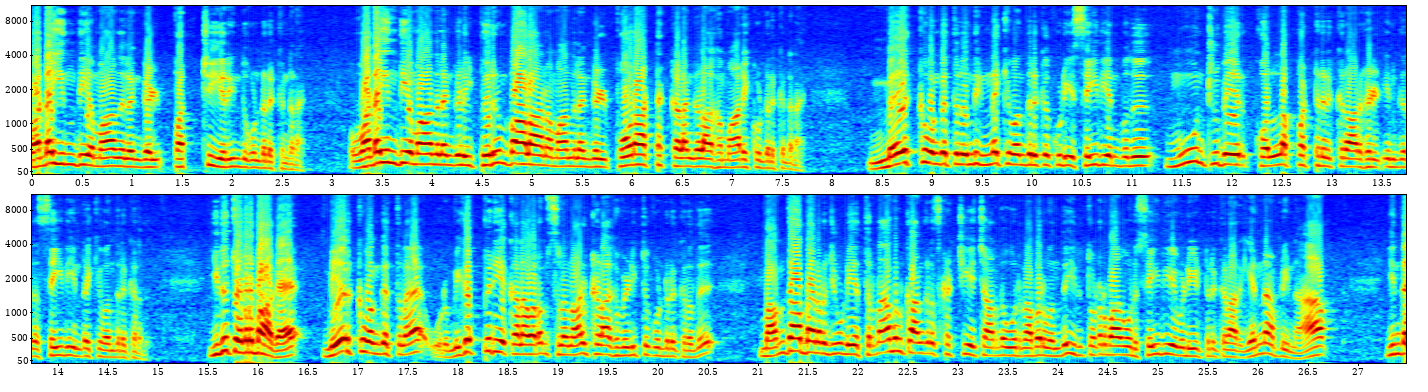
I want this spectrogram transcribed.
வட இந்திய மாநிலங்கள் பற்றி எரிந்து கொண்டிருக்கின்றன. வட இந்திய மாநிலங்களில் பெரும்பாலான மாநிலங்கள் போராட்டக் களங்களாக மாறிக்கொண்டிருக்கின்றன மேற்கு வங்கத்திலிருந்து இன்னைக்கு வந்திருக்கக்கூடிய செய்தி என்பது மூன்று பேர் கொல்லப்பட்டிருக்கிறார்கள் என்கிற செய்தி இன்றைக்கு வந்திருக்கிறது. இது தொடர்பாக மேற்கு வங்கத்தில் ஒரு மிகப்பெரிய கலவரம் சில நாட்களாக வெடித்துக் கொண்டிருக்கிறது. மம்தா பானர்ஜியுடைய திரிணாமுல் காங்கிரஸ் கட்சியை சார்ந்த ஒரு நபர் வந்து இது தொடர்பாக ஒரு செய்தியை வெளியிட்டிருக்கிறார். என்ன அப்படின்னா இந்த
